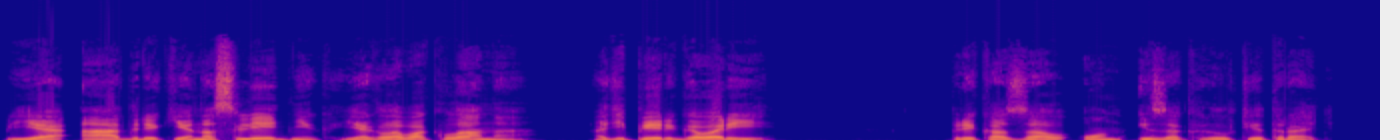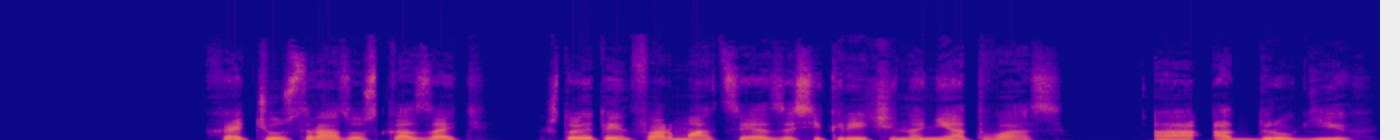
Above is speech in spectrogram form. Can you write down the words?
Я Адрик, я наследник, я глава клана. А теперь говори. Приказал он и закрыл тетрадь. Хочу сразу сказать, что эта информация засекречена не от вас, а от других,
